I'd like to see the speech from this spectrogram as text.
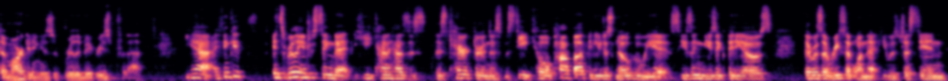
the marketing is a really big reason for that Yeah, I think it's it's really interesting that he kind of has this this character and this mystique. He'll pop up and you just know who he is. He's in music videos. There was a recent one that he was just in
